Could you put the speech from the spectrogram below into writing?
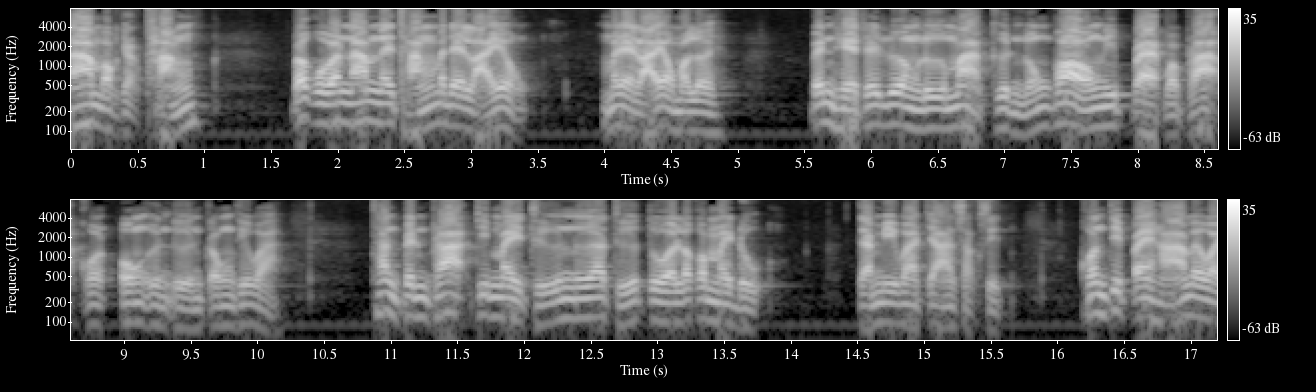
น้ำออกจากถังปรากฏว่าน้ำในถังไม่ได้ไหลออก ไม่ได้ไหลออกมาเลย เป็นเหตุให้เรื่องลือมากขึ้น หลวงพ่อองค์นี้แปลกกว่าพระองค์อื่น ๆ ตรงที่ว่า ท่านเป็นพระที่ไม่ถือเนื้อถือตัวแล้วก็ไม่ดุแต่มีวาจาศักดิ์สิทธิ์ คนที่ไปหาไม่ว่า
